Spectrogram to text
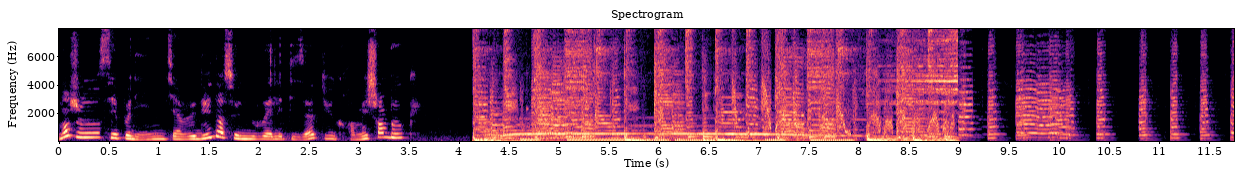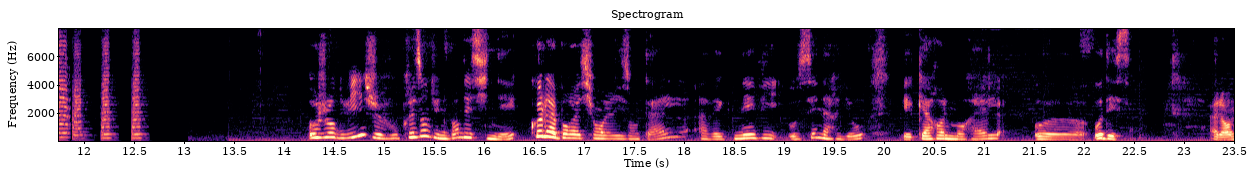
Bonjour, c'est Pauline, bienvenue dans ce nouvel épisode du Grand Méchant Book. Aujourd'hui, je vous présente une bande dessinée, collaboration horizontale, avec Navy au scénario et Carole Morel au, dessin. Alors,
